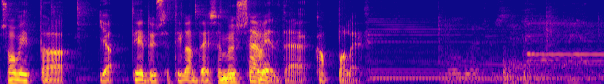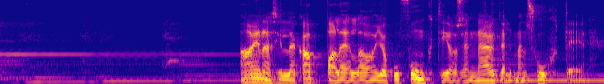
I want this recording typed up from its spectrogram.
sovittaa ja tietyissä tilanteissa myös säveltää kappaleet. Aina sillä kappaleella on joku funktio sen näytelmän suhteen.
